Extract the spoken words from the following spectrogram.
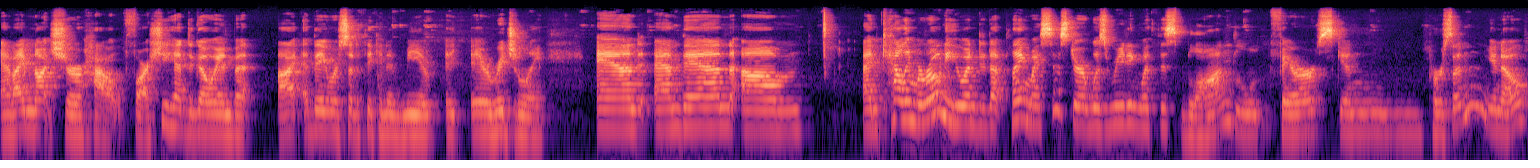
and I'm not sure how far she had to go in, but I they were sort of thinking of me uh, originally, and and then. Um, and Kelly Maroney, who ended up playing my sister, was reading with this blonde, fair skinned person, you know.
